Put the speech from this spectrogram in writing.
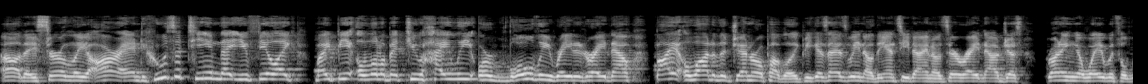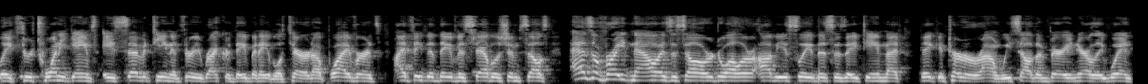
Oh, they certainly are. And who's a team that you feel like might be a little bit too highly or lowly rated right now by a lot of the general public? Because as we know, the NC Dinos, they're right now just running away with the league through 20 games, a 17 and 3 record. They've been able to tear it up. Wyverns, I think that they've established themselves as of right now as a cellar dweller. Obviously, this is a team that they can turn around. We saw them very nearly win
